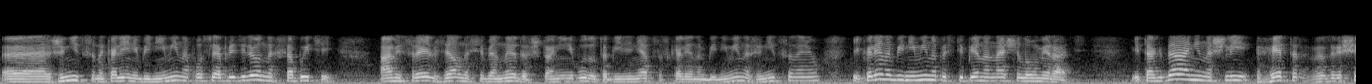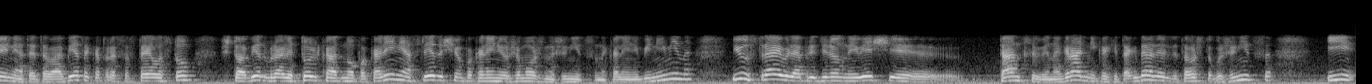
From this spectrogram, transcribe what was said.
э, жениться на колене Бениамина после определенных событий. Ам Исраэль взял на себя недр, что они не будут объединяться с коленом Бениамина, жениться на нем, и колено Бениамина постепенно начало умирать. И тогда они нашли гетер, разрешение от этого обета, которое состоялось в том, что обет брали только одно поколение, а следующему поколению уже можно жениться на колене Бениамина, и устраивали определенные вещи, э, танцы в виноградниках и так далее, для того, чтобы жениться, и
